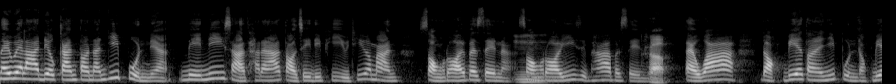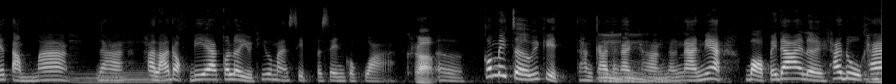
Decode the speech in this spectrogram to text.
ในเวลาเดียวกันตอนนั้นญี่ปุ่นเนี่ยมีหนี้สาธารณะต่อ GDP อยู่ที่ประมาณ 200%อะ225%ครับแต่ว่าดอกเบี้ยตอนนั้นญี่ปุ่นดอกเบี้ยต่ำมากนะคะภาระดอกเบี้ยก็เลยอยู่ที่ประมาณ 10%กว่าๆครับเออก็ไม่เจอวิกฤตทางการอืมทางการคลังดังนั้นเนี่ยบอกไม่ได้เลย ถ้าดูแค่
